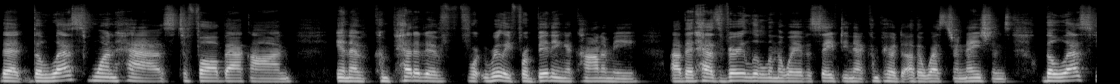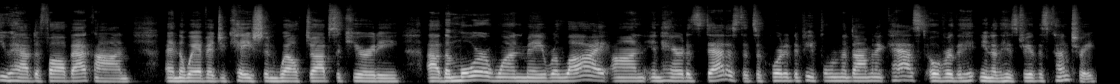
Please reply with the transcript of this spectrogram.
that the less one has to fall back on in a competitive, for, really forbidding economy uh, that has very little in the way of a safety net compared to other Western nations, the less you have to fall back on in the way of education, wealth, job security, uh, the more one may rely on inherited status that's accorded to people in the dominant caste over the you know the history of this country.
